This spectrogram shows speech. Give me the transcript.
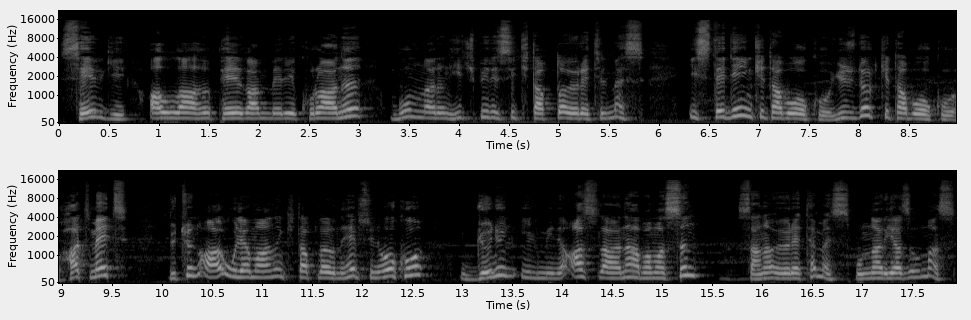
sevgi, Allah'ı, peygamberi, Kur'an'ı bunların hiçbirisi kitapta öğretilmez. İstediğin kitabı oku, 104 kitabı oku, hatmet, bütün ulemanın kitaplarını hepsini oku. Gönül ilmini asla ne yapamazsın? Sana öğretemez. Bunlar yazılmaz.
